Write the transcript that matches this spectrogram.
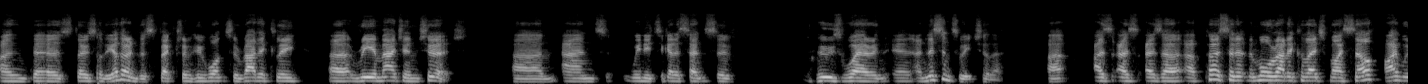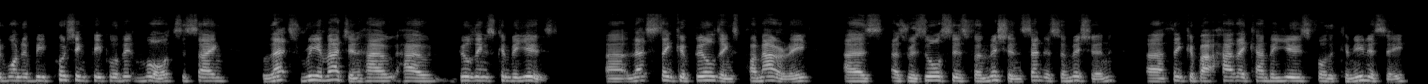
And there's those on the other end of the spectrum who want to radically uh, reimagine church. Um, and we need to get a sense of who's where and, and listen to each other. Uh, as as as a, a, person at the more radical edge myself, I would want to be pushing people a bit more to saying, let's reimagine how how buildings can be used. Uh, let's think of buildings primarily as as resources for mission, centers for mission. Uh, think about how they can be used for the community,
